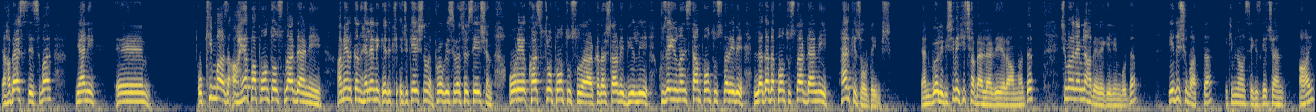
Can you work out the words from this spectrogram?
E, haber sitesi var. Yani e, o kim bazen AHEPA Pontoslular Derneği, American Hellenic Edu- Educational Progressive Association, oraya Castro Pontuslular arkadaşlar ve birliği, Kuzey Yunanistan Pontuslular Evi, Lagada Pontuslular Derneği, herkes oradaymış. Yani böyle bir şey ve hiç haberlerde yer almadı. Şimdi önemli habere geleyim burada. 7 Şubat'ta 2018 geçen ay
